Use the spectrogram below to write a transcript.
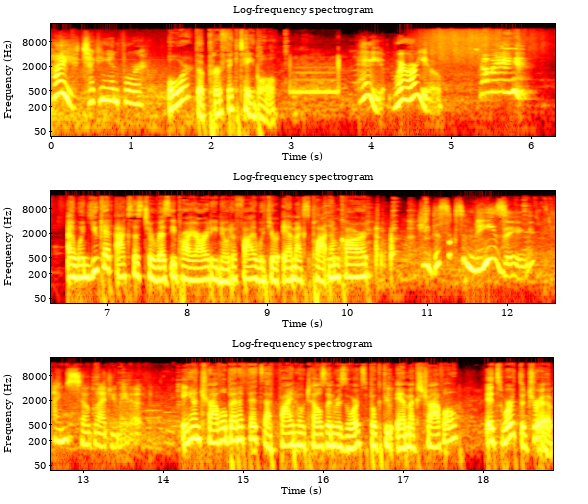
Hi, checking in for. Or the perfect table. Hey, where are you? Coming! And when you get access to Resy Priority Notify with your Amex Platinum card, Hey, this looks amazing. I'm so glad you made it. and travel benefits at fine hotels and resorts booked through Amex Travel, it's worth the trip.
